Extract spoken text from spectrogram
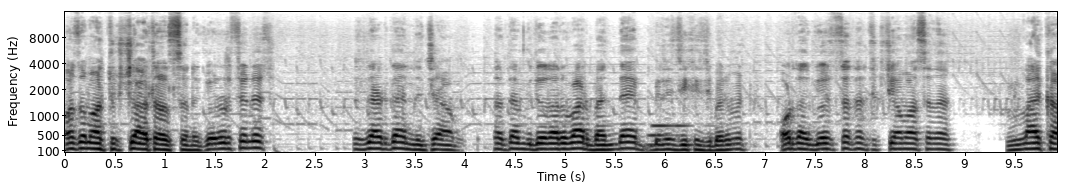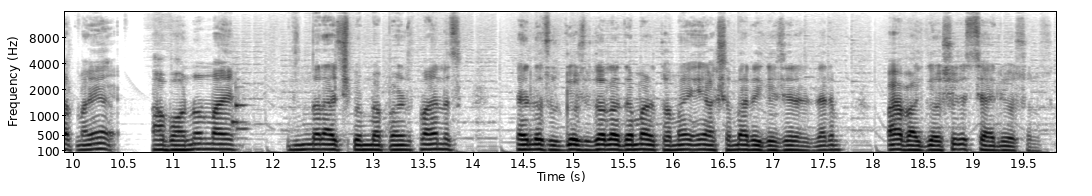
O zaman Türkçe atılsını görürsünüz. Sizlerden ricam. Zaten videoları var bende. Birinci ikinci bölümün. Oradan göz zaten Türkçe yamasını like atmayı, abone olmayı, bildirimleri açıp yorum yapmayı unutmayınız. Sevgili olsun. Görüşürüz. Allah'a emanet olmayı. İyi akşamlar, iyi geceler dilerim. Bay bay görüşürüz. Seviyorsunuz.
